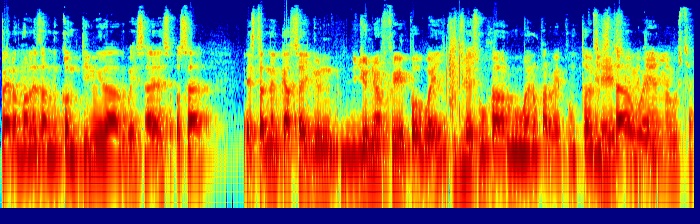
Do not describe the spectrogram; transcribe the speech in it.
pero no les dan continuidad, güey, ¿sabes? O sea, está en el caso de Jun- Junior Firpo, güey, que es un jugador muy bueno para mi punto de Sí, sí, vista, güey. también me gusta.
